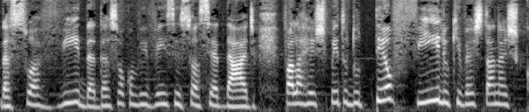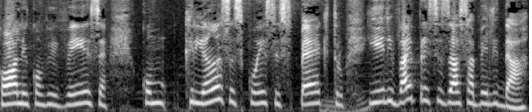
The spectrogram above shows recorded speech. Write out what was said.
da sua vida, da sua convivência em sociedade. Fala a respeito do teu filho que vai estar na escola em convivência com crianças com esse espectro e ele vai precisar saber lidar.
